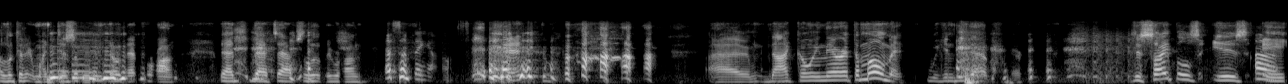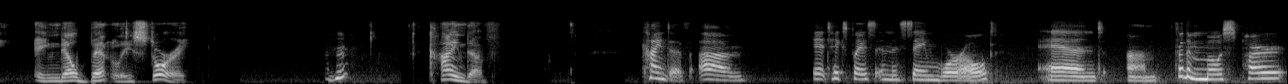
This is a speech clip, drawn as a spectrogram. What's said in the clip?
I looked at it and went, Discipline? No, that's wrong. That's, that's absolutely wrong. that's something else. And- I'm not going there at the moment. We can do that later. Disciples is Uh. a a Nell Bentley story. Mhm. Kind of. Kind of. Um, it takes place in the same world, and um, for the most part,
